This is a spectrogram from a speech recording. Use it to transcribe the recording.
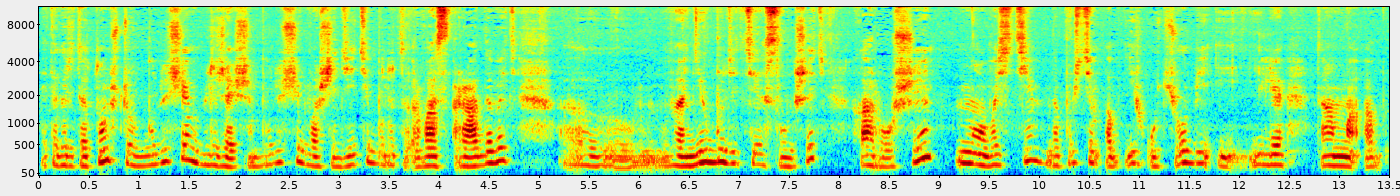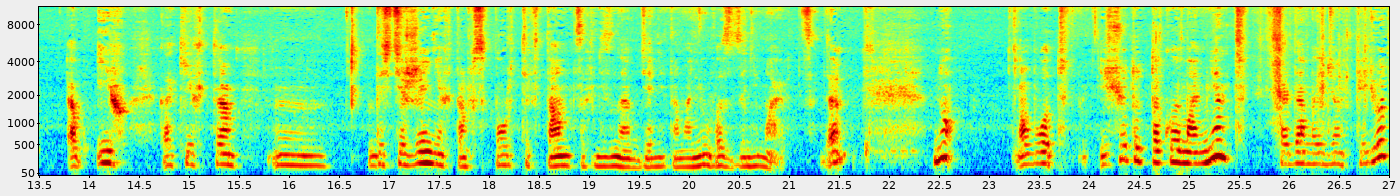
это говорит о том, что в будущем, в ближайшем будущем ваши дети будут вас радовать, э, вы о них будете слышать хорошие новости, допустим, об их учебе или там об, об их каких-то достижениях там в спорте, в танцах, не знаю, где они там, они у вас занимаются, да. Ну, вот, еще тут такой момент, когда мы идем вперед,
